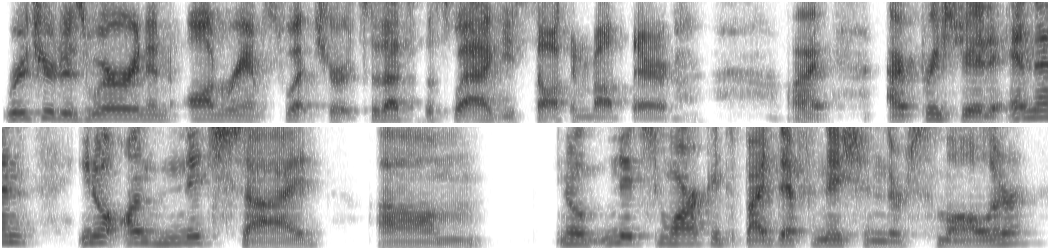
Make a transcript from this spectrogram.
Richard is wearing an on ramp sweatshirt, so that's the swag he's talking about there. All right, I appreciate it. And then you know, on the niche side, um, you know, niche markets by definition they're smaller,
